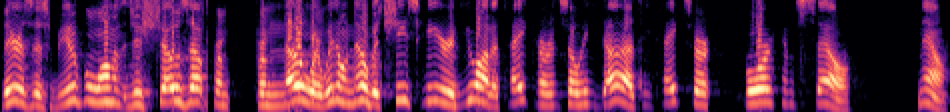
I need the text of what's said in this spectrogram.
there's this beautiful woman that just shows up from, from nowhere. We don't know, but she's here and you ought to take her. And so he does. He takes her for himself. Now,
